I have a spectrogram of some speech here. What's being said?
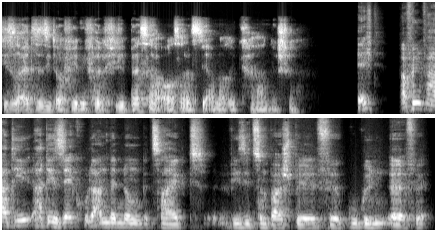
Die Seite sieht auf jeden Fall viel besser aus als die amerikanische. Echt? Auf jeden Fall hat die, hat die sehr coole Anwendungen gezeigt, wie sie zum Beispiel für Google, äh, für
